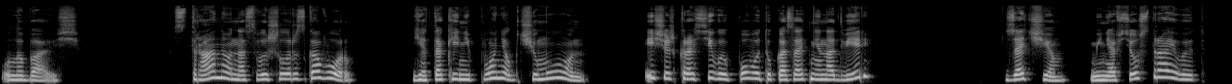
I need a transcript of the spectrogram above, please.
Улыбаюсь. Странный у нас вышел разговор. Я так и не понял, к чему он. Ищешь красивый повод указать мне на дверь? Зачем? Меня все устраивает.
